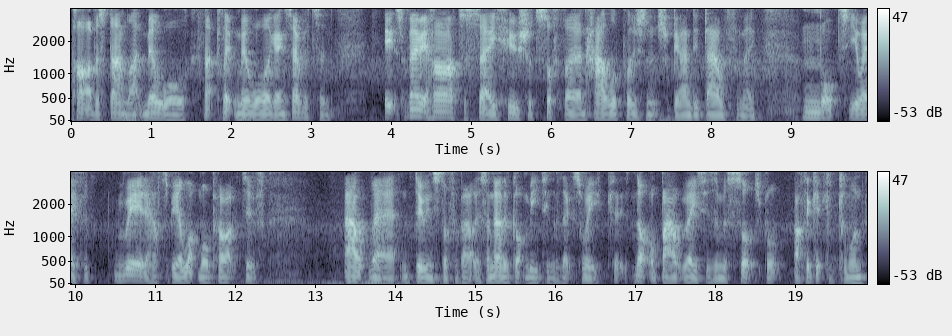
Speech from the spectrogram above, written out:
part of a stand like Millwall that clip Millwall against Everton? It's very hard to say who should suffer and how the punishment should be handed down for me. Mm. But UEFA really has to be a lot more proactive out there and doing stuff about this. I know they've got meetings next week. It's not about racism as such, but I think it could come on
